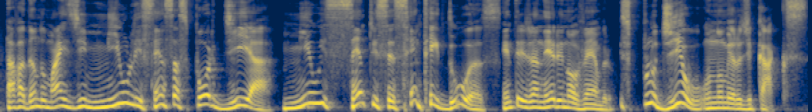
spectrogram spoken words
estava uhum. dando mais de mil licenças por dia. 1.162 entre janeiro e novembro. Explodiu o número de CACs.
